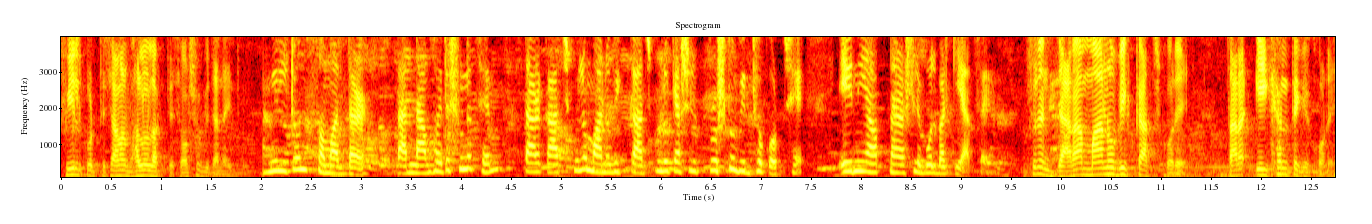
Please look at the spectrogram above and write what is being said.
ফিল করতেছি আমার ভালো লাগতেছে অসুবিধা নাই তো। মিল্টন সমাদ্দার তার নাম হয়তো শুনেছেন তার কাজগুলো মানবিক কাজগুলোকে আসলে প্রশ্নবিদ্ধ করছে। এই নিয়ে আপনার আসলে বলবার কি আছে? শুনেন যারা মানবিক কাজ করে তারা এইখান থেকে করে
